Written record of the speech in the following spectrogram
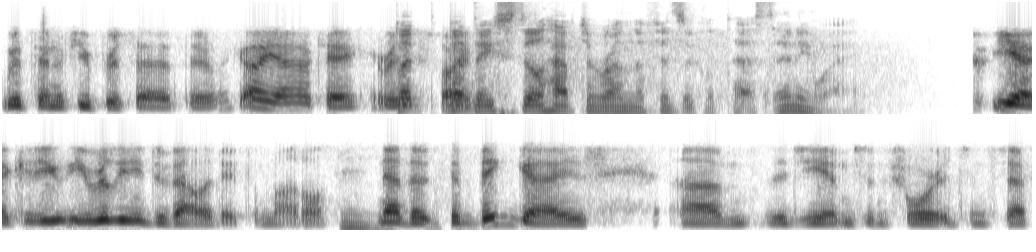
within a few percent, they're like, oh yeah, okay, but. But they still have to run the physical test anyway. Yeah, because you, you really need to validate the model. Mm. Now, the the big guys, um, the GMs and Fords and stuff,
